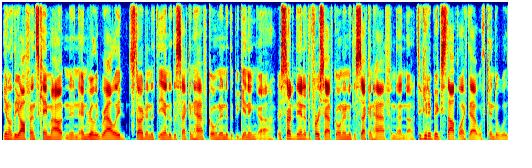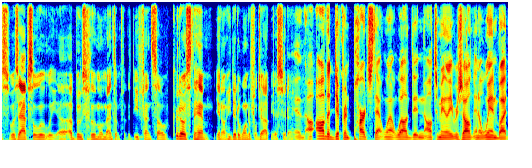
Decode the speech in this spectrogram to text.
you know the offense came out and, and, and, really rallied starting at the end of the second half going into the beginning uh, or starting the end of the first half going into the second half. And then uh, to get a big stop like that with Kendall was was absolutely a, a, boost for the momentum for the defense. So kudos to him. You know he did a wonderful job yesterday. And all the different parts that went well didn't ultimately result in a win but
